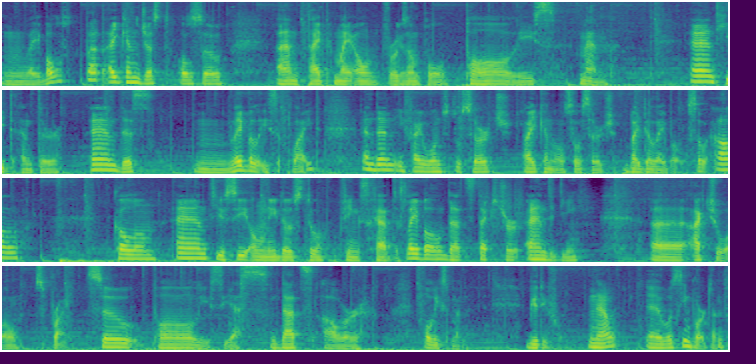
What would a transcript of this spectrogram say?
um, labels, but I can just also um, type my own, for example, policeman. And hit enter. And this mm, label is applied. And then if I want to search I can also search by the label. So I'll colon and you see only those two things have this label. That's texture and the uh, actual sprite. So police yes that's our policeman. Beautiful. Now uh, what's important?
